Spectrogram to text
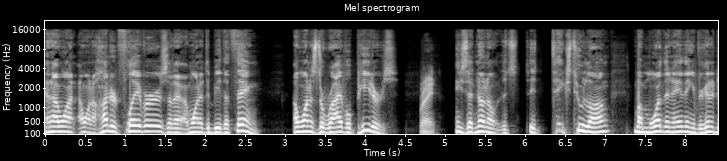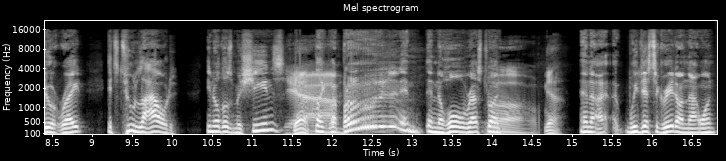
And I want I want 100 flavors and I, I want it to be the thing. I want us to rival Peters. Right. He said, "No, no, it's, it takes too long, but more than anything if you're going to do it right, it's too loud. You know those machines? Yeah. like the in, in the whole restaurant. Oh. Yeah. and I, we disagreed on that one,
